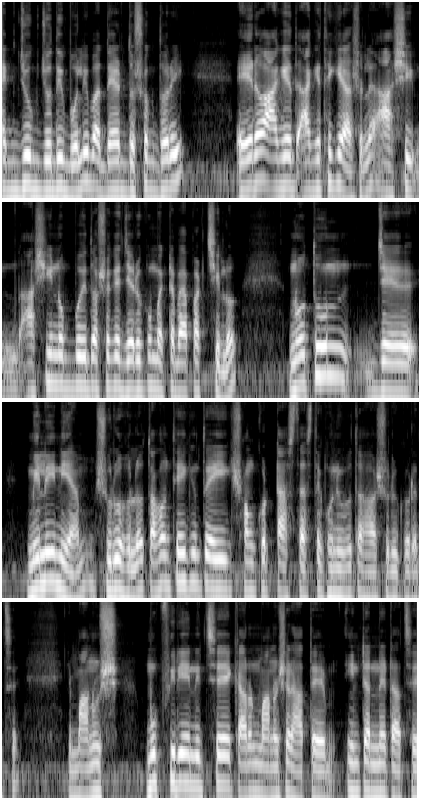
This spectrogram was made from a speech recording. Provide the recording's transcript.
এক যুগ যদি বলি বা দেড় দশক ধরেই, এরও আগে আগে থেকে আসলে আশি আশি, নব্বই দশকে যেরকম একটা ব্যাপার ছিল, নতুন যে মিলেনিয়াম শুরু হলো, তখন থেকে কিন্তু এই সংকটটা আস্তে আস্তে ঘনীভূত হওয়া শুরু করেছে। মানুষ মুখ ফিরিয়ে নিচ্ছে, কারণ মানুষের হাতে ইন্টারনেট আছে,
